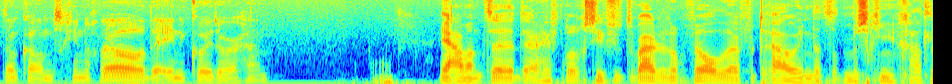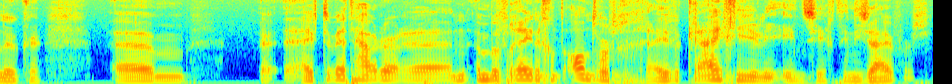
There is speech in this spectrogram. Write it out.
Dan kan misschien nog wel de ene kooi doorgaan. Ja, want uh, daar heeft progressief Zoeterwoude nog wel uh, vertrouwen in dat dat misschien gaat lukken. Um, uh, heeft de wethouder een, een, bevredigend antwoord gegeven? Krijgen jullie inzicht in die cijfers?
